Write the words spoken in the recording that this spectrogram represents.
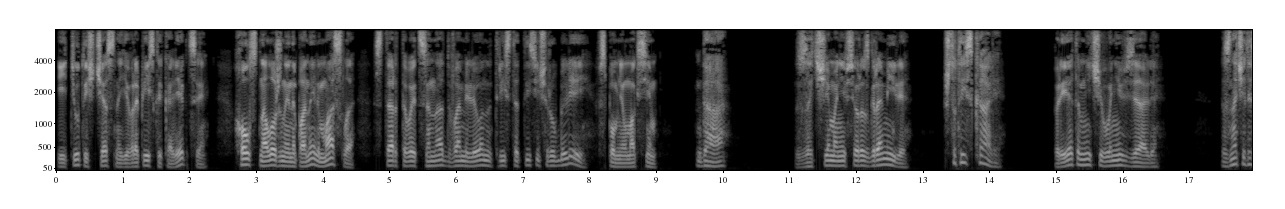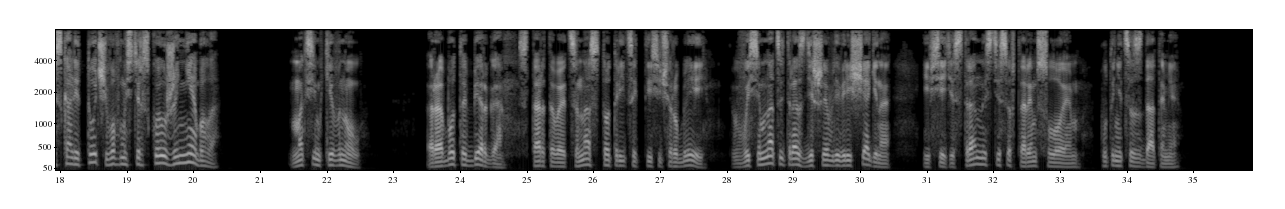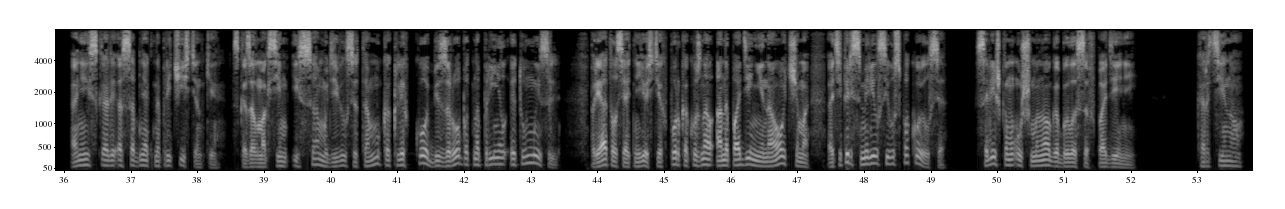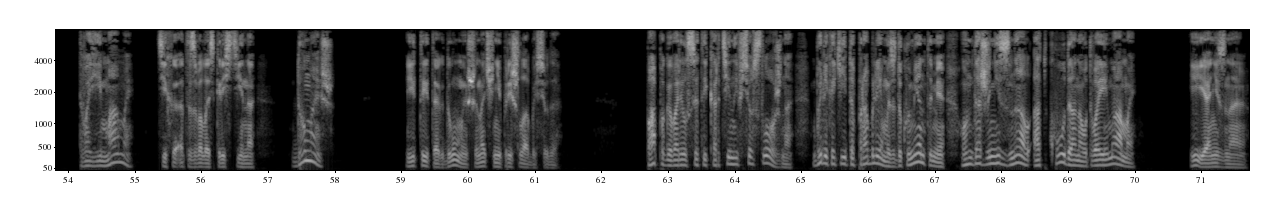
Этюд из частной европейской коллекции, холст, наложенный на панель, масло, стартовая цена 2 миллиона 300 тысяч рублей, вспомнил Максим. Да. Зачем они все разгромили? Что-то искали. При этом ничего не взяли. Значит, искали то, чего в мастерской уже не было. Максим кивнул. Работа Берга. Стартовая цена 130 тысяч рублей. В 18 раз дешевле Верещагина. И все эти странности со вторым слоем. Путаница с датами. Они искали особняк на Причистенке, сказал Максим и сам удивился тому, как легко, безропотно принял эту мысль. Прятался от нее с тех пор, как узнал о нападении на отчима, а теперь смирился и успокоился. Слишком уж много было совпадений. «Картину твоей мамы?» — тихо отозвалась Кристина. «Думаешь?» «И ты так думаешь, иначе не пришла бы сюда». Папа говорил, с этой картиной все сложно. Были какие-то проблемы с документами, он даже не знал, откуда она у твоей мамы. И я не знаю.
